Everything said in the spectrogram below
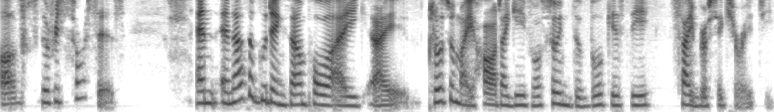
of the resources. And another good example I, I close to my heart I gave also in the book is the cybersecurity,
